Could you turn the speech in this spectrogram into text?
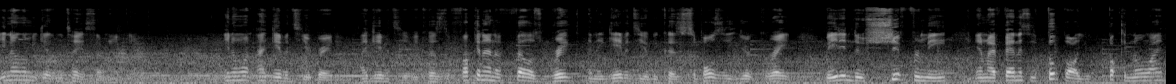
You know, let me get let me tell you something right there you know what? I give it to you, Brady. I give it to you because the fucking NFL is rigged and they gave it to you because supposedly you're great. But you didn't do shit for me in my fantasy football, you fucking no life.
